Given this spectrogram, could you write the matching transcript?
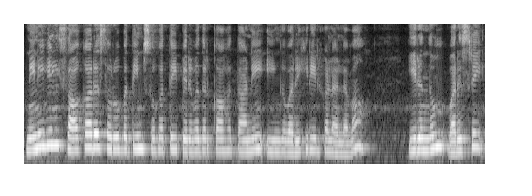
நினைவில் சாக்கார சுரூபத்தின் சுகத்தை பெறுவதற்காகத்தானே இங்கு வருகிறீர்கள் அல்லவா? இருந்தும் வரிசை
